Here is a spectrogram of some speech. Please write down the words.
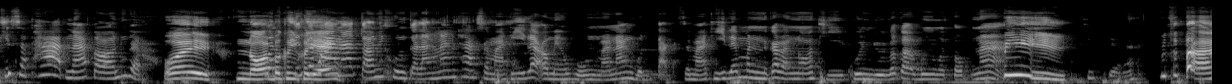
คุณคิดสภาพนะตอนที่แบบเฮ้ยนอนมันคือขยงดสภาพนะตอนที่คุณกำลังนั่งท่าสมาธิแล้วเอาแมวคุณมานั่งบนตักสมาธิแล้วมันกำลังนอนถีบคุณอยู่แล้วก็เอามือมาตบหน้าพี่เดี๋ยวนะมันจะตาย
